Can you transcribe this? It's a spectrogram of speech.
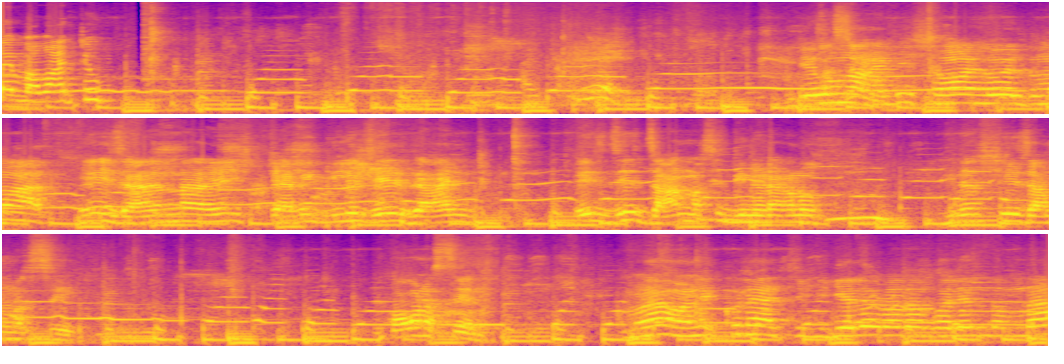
বাবা। চুপ। সময় হল তোমার। এই জানেন না এই ট্রাফিক জান। এই যে জান মাসে দিনে টাকানো এটা সে জান মাসে। কখন আসছেন? আমরা অনেকক্ষণ আছি বিকেলের কথা বলেন তোমরা।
